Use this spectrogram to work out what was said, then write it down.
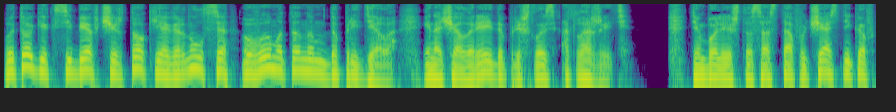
В итоге к себе в чертог я вернулся вымотанным до предела, и начало рейда пришлось отложить. Тем более, что состав участников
